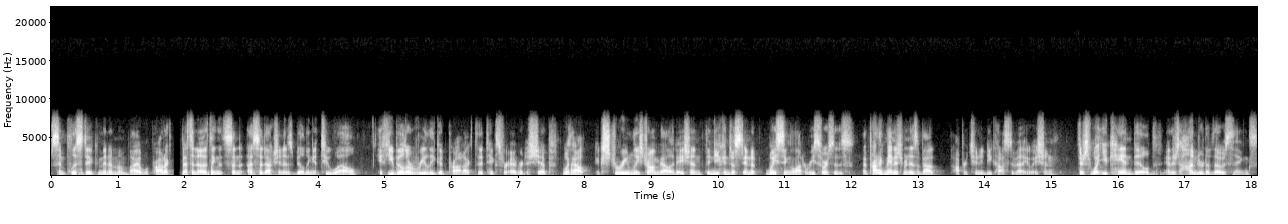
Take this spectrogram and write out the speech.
simplistic minimum viable product. That's another thing that's a seduction is building it too well if you build a really good product that takes forever to ship without extremely strong validation, then you can just end up wasting a lot of resources. Uh, product management is about opportunity cost evaluation there's what you can build and there's a hundred of those things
